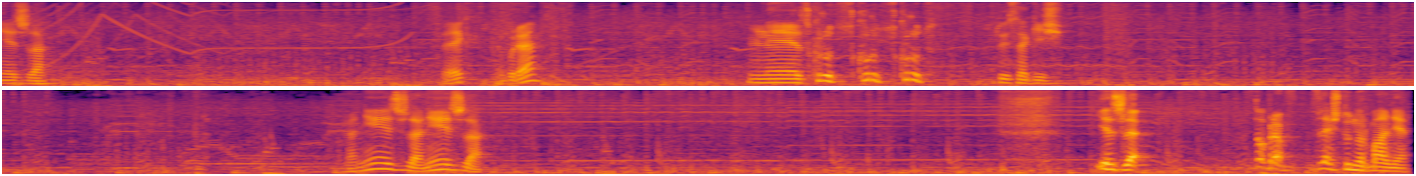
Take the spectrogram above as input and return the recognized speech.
Nie jest źle. Pyk, na górę. Nie, skrót, skrót, skrót. Tu jest jakiś. Dobra, nie jest źle, nie jest źle. Jest źle. Dobra, wleź tu normalnie.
